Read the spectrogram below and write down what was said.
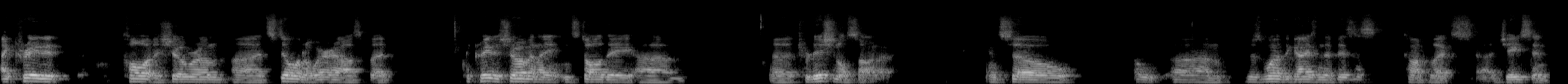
I created call it a showroom uh it's still in a warehouse but i created a showroom and i installed a um a traditional sauna. And so um, there's one of the guys in the business complex uh, jason.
